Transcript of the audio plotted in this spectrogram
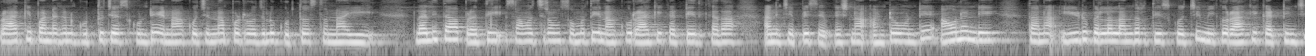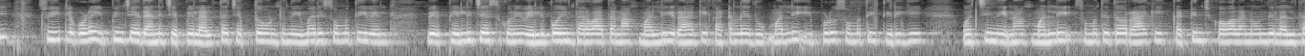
రాఖీ పండుగను గుర్తు చేసుకుంటే నాకు చిన్నప్పటి రోజులు గుర్తొస్తున్నాయి. లలిత ప్రతి సంవత్సరం సుమతి నాకు రాఖీ కట్టేది కదా అని చెప్పి శివకృష్ణ అంటూ ఉంటే అవునండి తన ఈడు పిల్లలందరూ తీసుకొచ్చి మీకు రాఖీ కట్టించి స్వీట్లు కూడా ఇప్పించేది అని చెప్పి లలిత చెప్తూ ఉంటుంది. మరి సుమతి వెళ్ళి పెళ్ళి చేసుకుని వెళ్ళిపోయిన తర్వాత నాకు మళ్ళీ రాఖీ కట్టలేదు. మళ్ళీ ఇప్పుడు సుమతి తిరిగి వచ్చింది. నాకు మళ్ళీ సుమతితో రాఖీ కట్టించుకోవాలని ఉంది లలిత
